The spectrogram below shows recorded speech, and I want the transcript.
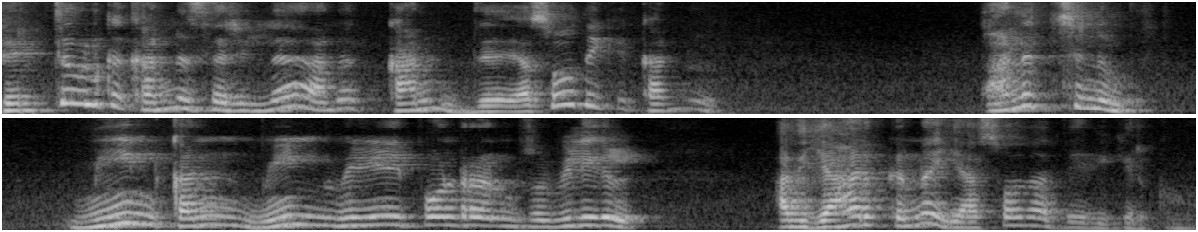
பெற்றவளுக்கு கண்ணு சரியில்லை ஆனால் கண் யசோதைக்கு கண்ணு பளிச்சுன்னு மீன் கண் மீன் விழி போன்ற விழிகள் அது யாருக்குன்னா யசோதா தேவிக்கு இருக்குமா?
